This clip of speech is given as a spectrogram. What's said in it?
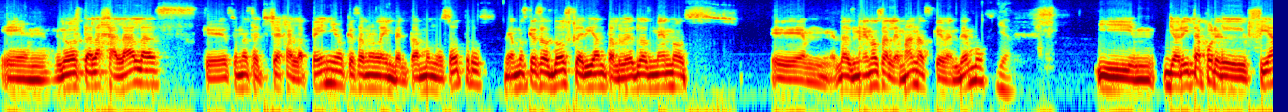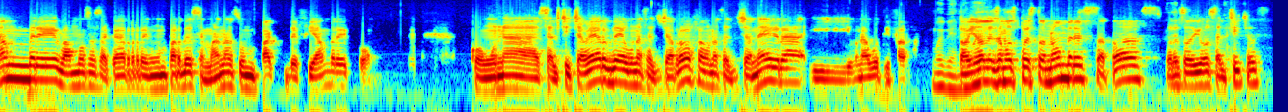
luego está la jalalas, que es una salchicha jalapeño, que esa no la inventamos nosotros. Digamos que esas dos serían tal vez las menos, las menos alemanas que vendemos. Y, y, ahorita por el fiambre vamos a sacar en un par de semanas un pack de fiambre con, con una salchicha verde, una salchicha roja, una salchicha negra y una butifarra. Muy bien. Todavía no les hemos puesto nombres a todas, por eso digo salchichas.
